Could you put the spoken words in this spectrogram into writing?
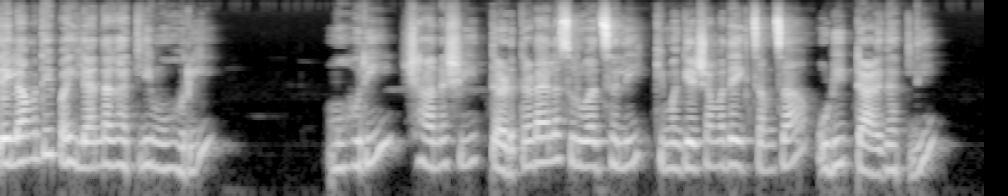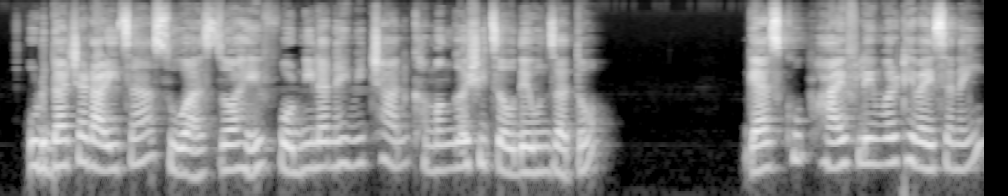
तेलामध्ये पहिल्यांदा घातली मोहरी. मोहरी छान अशी तडतडायला सुरुवात झाली की मग याच्यामध्ये एक चमचा उडीद डाळ घातली. उडदाच्या डाळीचा सुवास जो आहे फोडणीला नेहमी छान खमंग अशी चव देऊन जातो. गॅस खूप हाय फ्लेमवर ठेवायचा नाही.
